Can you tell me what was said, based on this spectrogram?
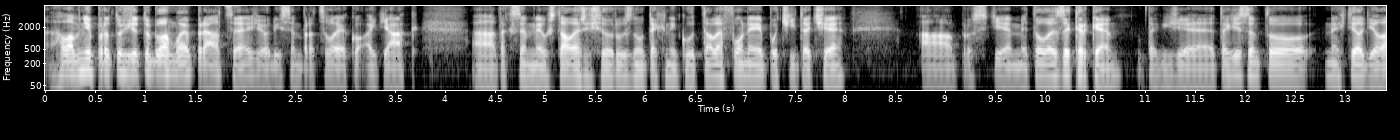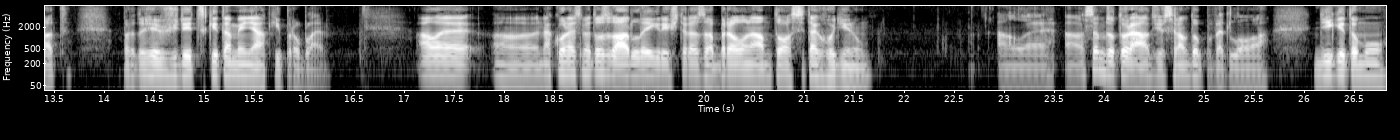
Hlavně proto, že to byla moje práce, že jo, když jsem pracoval jako ajťák, a tak jsem neustále řešil různou techniku, telefony, počítače a prostě mi to leze krkem, takže, takže jsem to nechtěl dělat, protože vždycky tam je nějaký problém. Ale uh, nakonec jsme to zvládli, když teda zabralo nám to asi tak hodinu. Ale uh, jsem za to rád, že se nám to povedlo a díky tomu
